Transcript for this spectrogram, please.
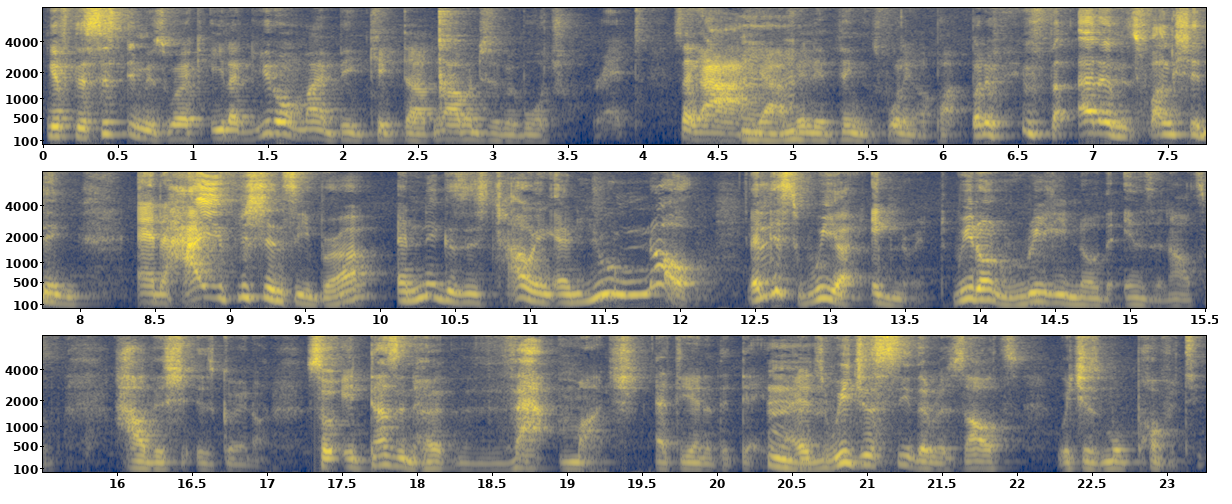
if the system is working. Like you don't mind being kicked out. Now I want to be watch, right? It's like ah yeah, feeling things falling apart. But if, if the atom is functioning at high efficiency, bruh, and niggas is chowing, and you know, at least we are ignorant. We don't really know the ins and outs of how this shit is going on. So it doesn't hurt that much at the end of the day, right? We just see the results, which is more poverty,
